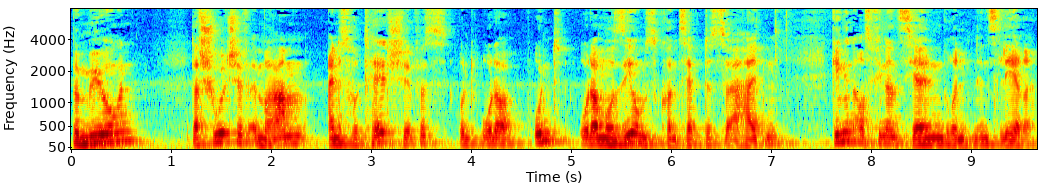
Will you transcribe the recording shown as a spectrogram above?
Bemühungen, das Schulschiff im Rahmen eines Hotelschiffes und oder, und oder Museumskonzeptes zu erhalten, gingen aus finanziellen Gründen ins Leere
